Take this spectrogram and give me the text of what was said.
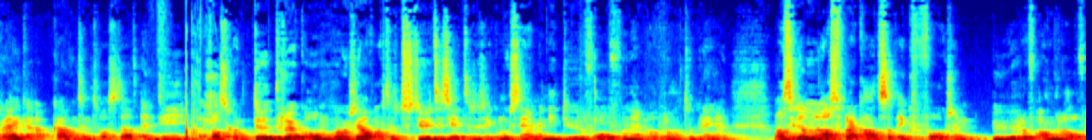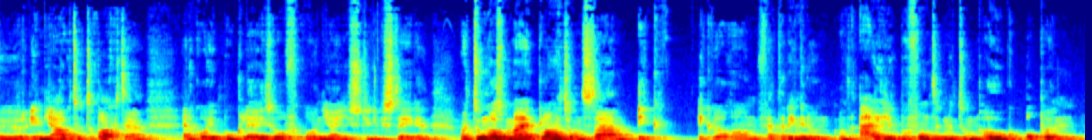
rijke accountant was dat. En die was gewoon te druk om gewoon zelf achter het stuur te zitten. Dus ik moest hem in die dure Volvo van hem overal naartoe brengen. Maar als hij dan een afspraak had, zat ik vervolgens een uur of anderhalf uur in die auto te wachten. En dan kon je een boek lezen of kon je je studie besteden. Maar toen was bij mij het plannetje ontstaan. Ik, ik wil gewoon vette dingen doen. Want eigenlijk bevond ik me toen ook op een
